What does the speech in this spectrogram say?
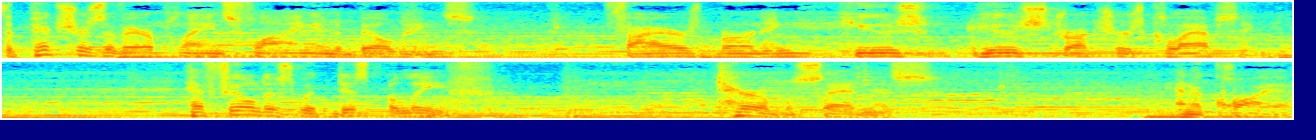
The pictures of airplanes flying into buildings, fires burning, huge, huge structures collapsing, have filled us with disbelief, terrible sadness, and a quiet,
